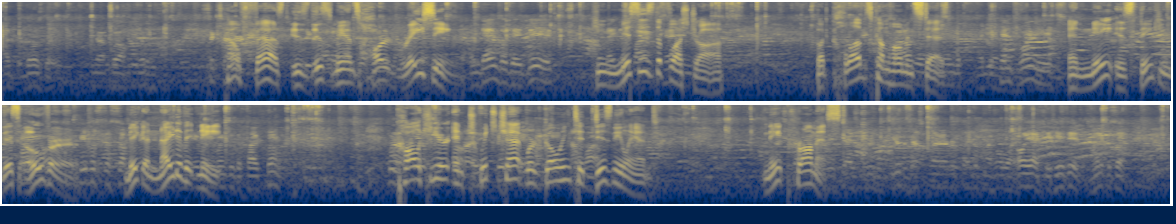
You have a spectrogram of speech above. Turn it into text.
How fast is this man's heart racing? He misses the flush draw, but clubs come home instead. at the 1020, And Nate is thinking this over. Make a night of it, Nate. went to the 510. Call here and Twitch chat. We're going to Disneyland. Nate promised. guys, you're the, you're the best player I ever played with my whole life. Oh yeah, he, he did, 100%.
